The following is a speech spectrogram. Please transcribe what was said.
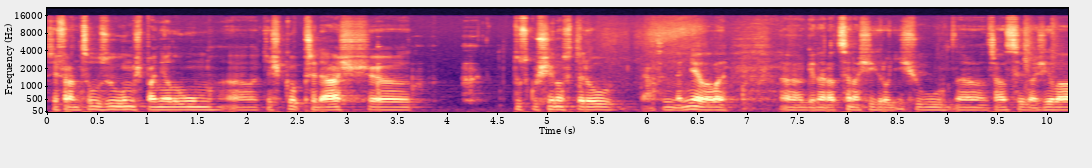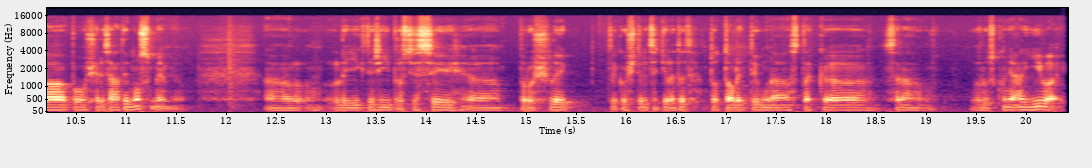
Prostě francouzům, španělům těžko předáš tu zkušenost, kterou já jsem neměl, ale generace našich rodičů třeba si zažila po 68. Jo. Lidi, kteří prostě si prošli jako 40 let totality u nás, tak se na Rusko nějak dívají.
